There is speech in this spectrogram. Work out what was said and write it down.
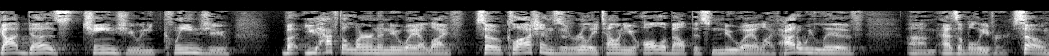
God does change you and He cleans you but you have to learn a new way of life. So Colossians is really telling you all about this new way of life. How do we live um, as a believer? So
